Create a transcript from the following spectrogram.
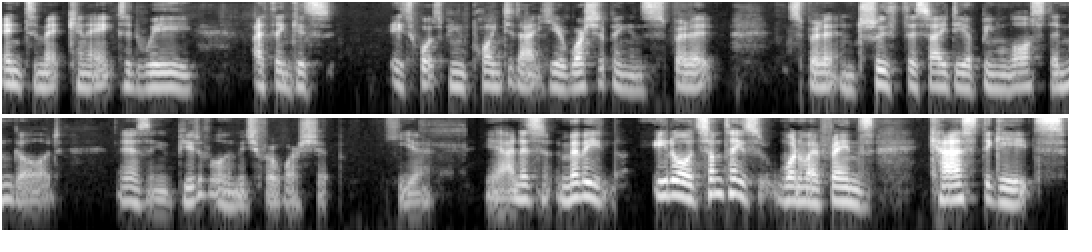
intimate connected way i think is is what's being pointed at here worshiping in spirit spirit and truth this idea of being lost in god there's a beautiful image for worship here yeah, and it's maybe you know sometimes one of my friends castigates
